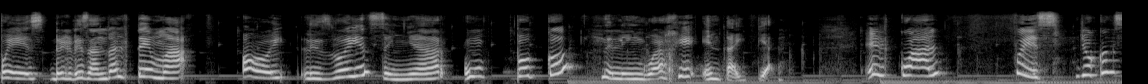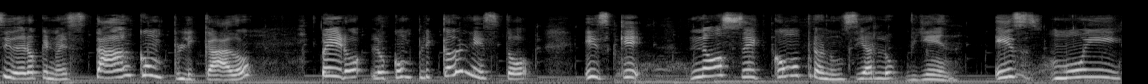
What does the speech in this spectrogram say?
pues regresando al tema, Hoy les voy a enseñar un poco de lenguaje en taitiano, el cual pues yo considero que no es tan complicado, pero lo complicado en esto es que no sé cómo pronunciarlo bien. Es muy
